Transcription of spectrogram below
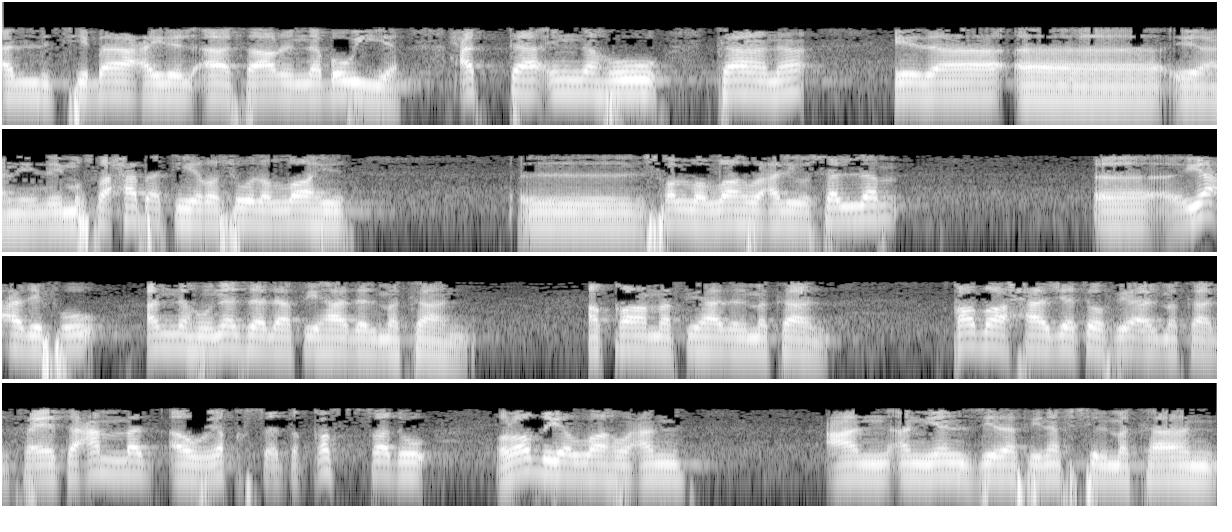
الاتباع للآثار النبوية حتى إنه كان إذا آه، يعني لمصاحبته رسول الله آه، صلى الله عليه وسلم آه، يعرف أنه نزل في هذا المكان. أقام في هذا المكان قضى حاجته في هذا المكان فيتعمد أو يتقصد رضي الله عنه عن أن ينزل في نفس المكان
